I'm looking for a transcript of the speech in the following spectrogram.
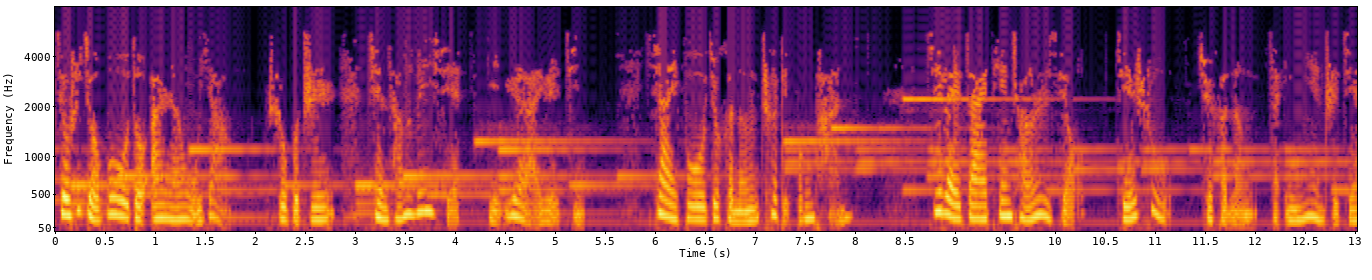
九十九步都安然无恙。殊不知，潜藏的危险也越来越近，下一步就可能彻底崩盘。积累在天长日久，结束却可能在一念之间。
